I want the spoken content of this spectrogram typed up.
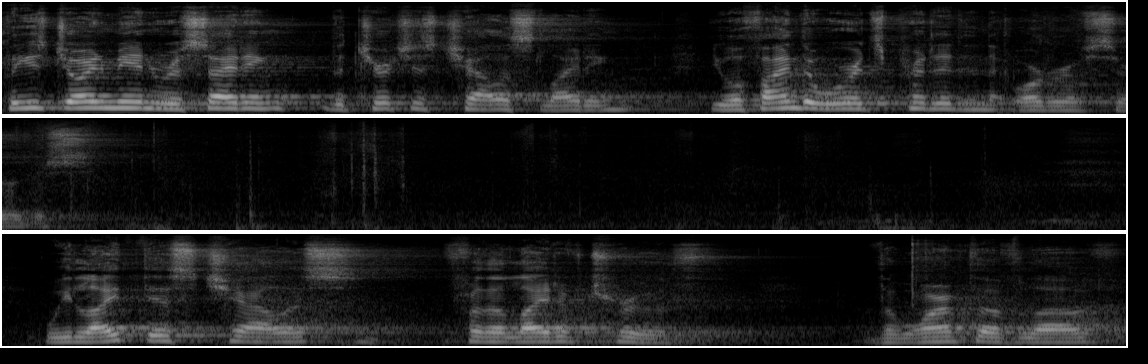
Please join me in reciting the church's chalice lighting. You will find the words printed in the order of service. We light this chalice for the light of truth, the warmth of love,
